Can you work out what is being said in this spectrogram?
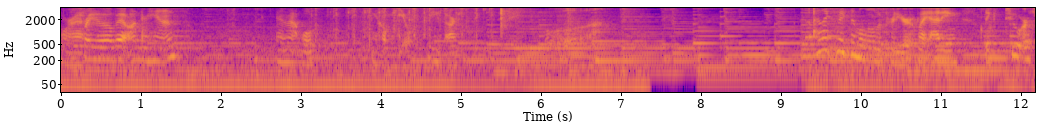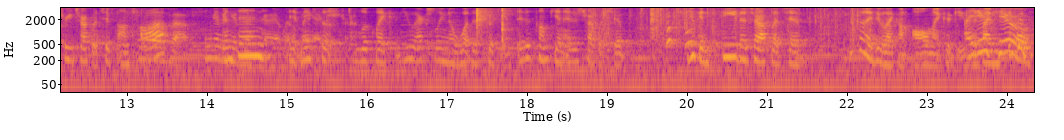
for it. spray a little bit on your hands, and that will help you. These are sticky. I like to make them a little bit prettier by adding like two or three chocolate chips on Love top. that. I'm gonna And give then this guy a little it makes it look like you actually know what this cookie is. It is pumpkin, it is chocolate chip. You can see the chocolate chips. That's what I do like on all my cookies. I If do I'm- too. I'm-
